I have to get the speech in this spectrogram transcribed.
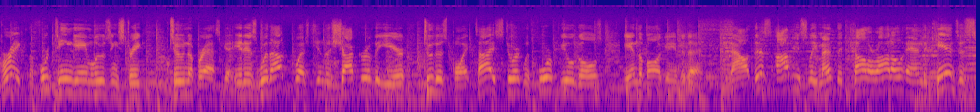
break the 14-game losing streak to Nebraska. It is without question the shocker of the year to this point. Ty Stewart with four field goals in the ball game today. Now, this obviously meant that Colorado and the Kansas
